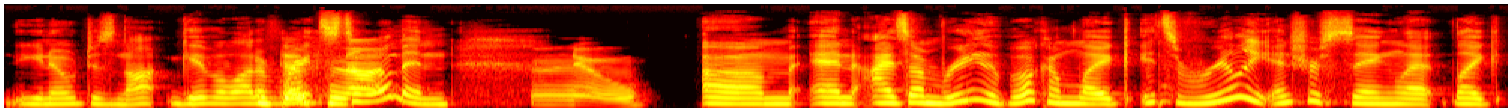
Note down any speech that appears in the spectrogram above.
you know, does not give a lot of Does rights not. to women. No. Um, and as I'm reading the book, I'm like, it's really interesting that like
